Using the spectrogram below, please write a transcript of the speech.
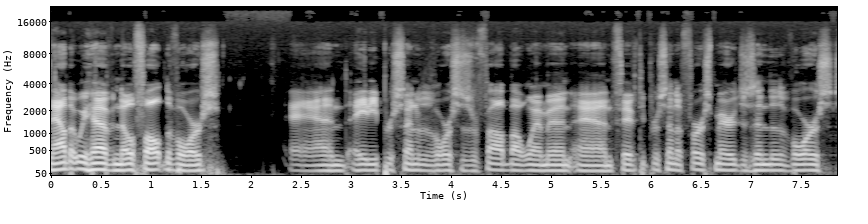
Now that we have no fault divorce and 80% of divorces are filed by women and 50% of first marriages end in divorce,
